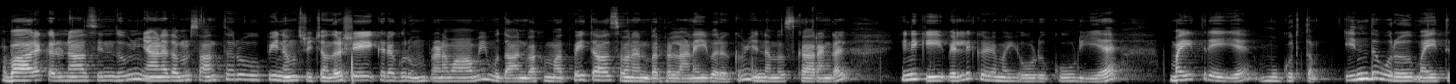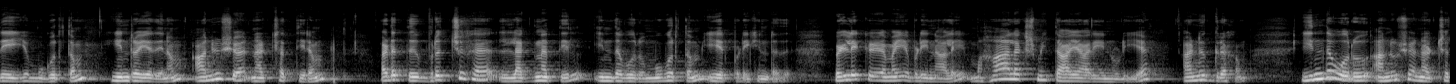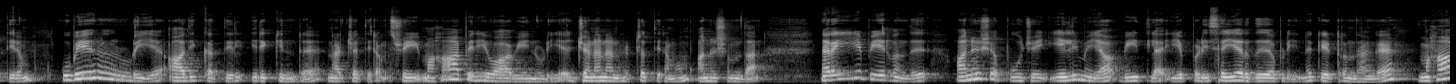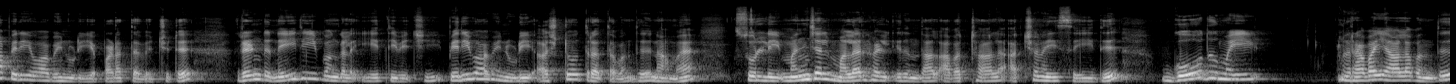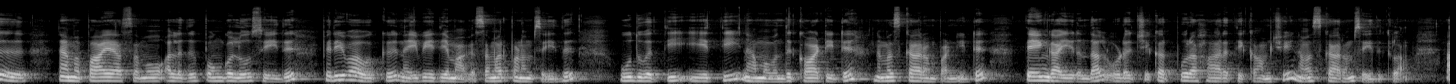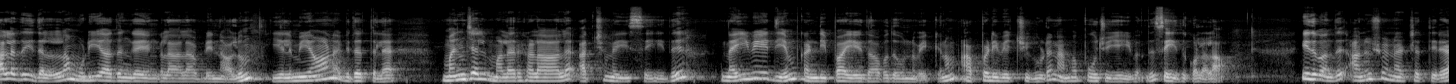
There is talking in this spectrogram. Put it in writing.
அபார கருணா சிந்தும் ஞானதம் சாந்தரூபினம் ஸ்ரீ சந்திரசேகர குரும் பிரணவாமி முதான்வகம் அத்வைதாசவ நண்பர்கள் அனைவருக்கும் என் நமஸ்காரங்கள். இன்னைக்கு வெள்ளிக்கிழமையோடு கூடிய மைத்ரேய முகூர்த்தம். இந்த ஒரு மைத்ரேய முகூர்த்தம் இன்றைய தினம் அனுஷ நட்சத்திரம். அடுத்து விருச்சுக லக்னத்தில் இந்த ஒரு முகூர்த்தம் ஏற்படுகின்றது. வெள்ளிக்கிழமை அப்படின்னாலே மகாலட்சுமி தாயாரினுடைய அனுக்கிரகம் இந்த ஒரு அனுஷ நட்சத்திரம் குபேரருடைய ஆதிக்கத்தில் இருக்கின்ற நட்சத்திரம். ஸ்ரீ மகாபெரிவாவினுடைய ஜனன நட்சத்திரமும் அனுஷம்தான். நிறைய பேர் வந்து அனுஷ பூஜை எளிமையாக வீட்டில் எப்படி செய்யறது அப்படின்னு கேட்டிருந்தாங்க. மகாபெரிவாவினுடைய படத்தை வச்சுட்டு ரெண்டு நெய் தீபங்களை ஏற்றி வச்சு பெரிவாவினுடைய அஷ்டோத்திரத்தை வந்து நாம் சொல்லி மஞ்சள் மலர்கள் இருந்தால் அவற்றால் அர்ச்சனை செய்து கோதுமை ரவையால் வந்து நம்ம பாயாசமோ அல்லது பொங்கலோ செய்து பெரியவாவுக்கு நைவேத்தியமாக சமர்ப்பணம் செய்து ஊதுவத்தி ஏற்றி நாம் வந்து காட்டிட்டு நமஸ்காரம் பண்ணிவிட்டு தேங்காய் இருந்தால் உடைச்சி கற்பூர ஹாரத்தை காமிச்சு நமஸ்காரம் செய்துக்கலாம். அல்லது இதெல்லாம் முடியாதுங்க எங்களால் அப்படின்னாலும் எளிமையான விதத்தில் மஞ்சள் மலர்களால் அர்ச்சனை செய்து நைவேத்தியம் கண்டிப்பாக ஏதாவது ஒன்று வைக்கணும். அப்படி வச்சு கூட நம்ம பூஜையை வந்து செய்து கொள்ளலாம். இது வந்து அனுஷ நட்சத்திர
